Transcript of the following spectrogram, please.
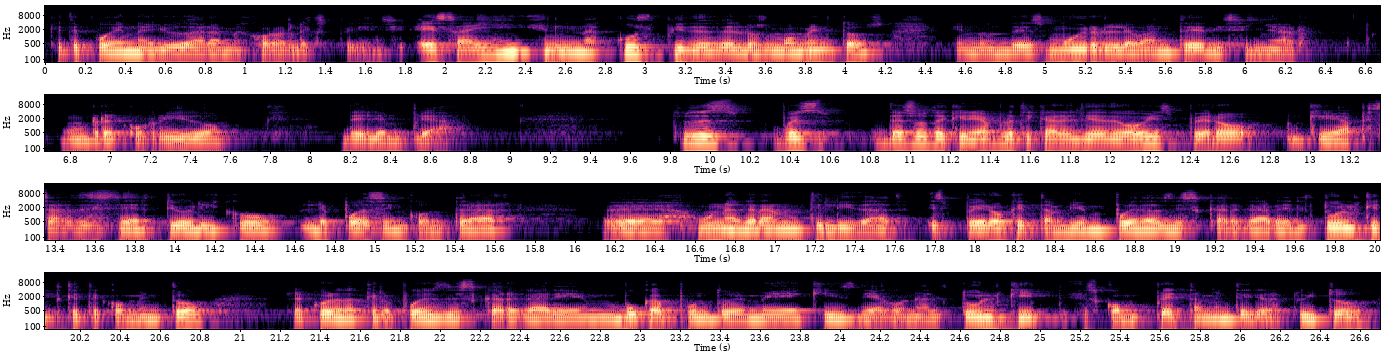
que te pueden ayudar a mejorar la experiencia. Es ahí, en la cúspide de los momentos, en donde es muy relevante diseñar un recorrido del empleado. Entonces, pues de eso te quería platicar el día de hoy. Espero que a pesar de ser teórico le puedas encontrar eh, una gran utilidad. Espero que también puedas descargar el toolkit que te comento. Recuerda que lo puedes descargar en buca.mx diagonal toolkit. Es completamente gratuito.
